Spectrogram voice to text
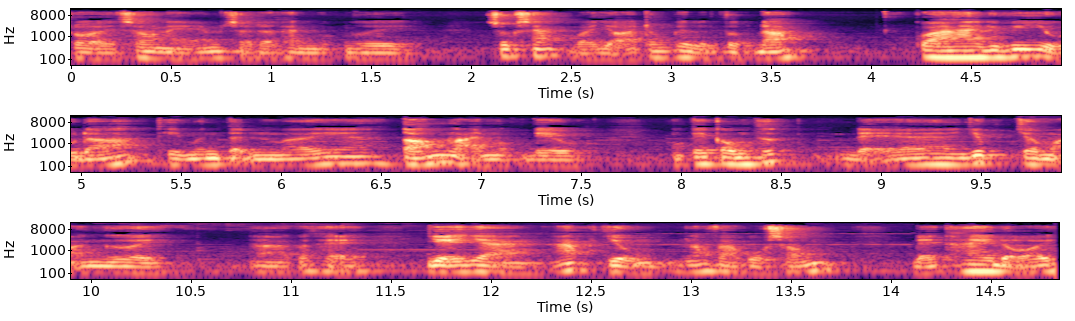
rồi sau này em sẽ trở thành một người xuất sắc và giỏi trong cái lĩnh vực đó. Qua hai cái ví dụ đó thì minh tịnh mới à, tóm lại một điều một cái công thức để giúp cho mọi người à, có thể dễ dàng áp dụng nó vào cuộc sống để thay đổi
